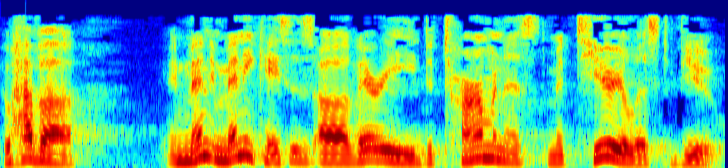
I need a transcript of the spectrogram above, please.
who have a, in many, many cases, a very determinist, materialist view,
